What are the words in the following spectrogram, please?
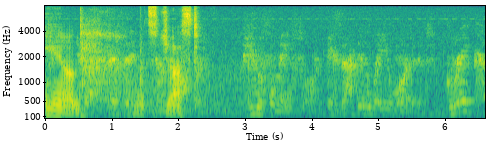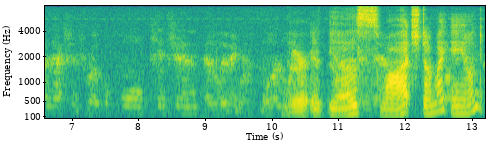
And it's just... Beautiful main floor. Exactly the way you wanted it. Great connection throughout the whole kitchen and living room. One There it is, swatched on my hand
